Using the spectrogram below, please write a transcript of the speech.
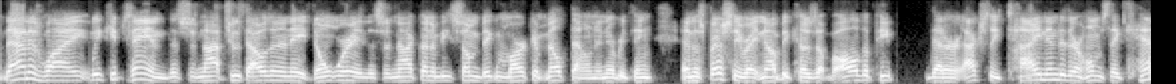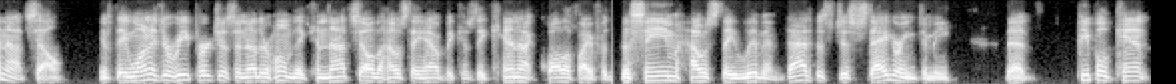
That is why we keep saying this is not 2008. Don't worry, this is not going to be some big market meltdown and everything. And especially right now because of all the people that are actually tied into their homes they cannot sell. If they wanted to repurchase another home, they cannot sell the house they have because they cannot qualify for the same house they live in. That is just staggering to me that people can't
